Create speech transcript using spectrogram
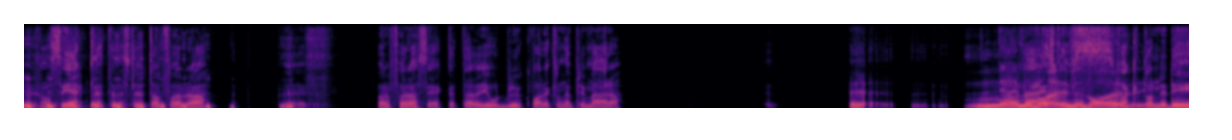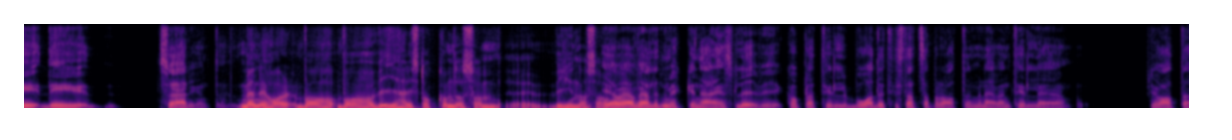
liksom, seklet eller slutet av förra, eh, förra, förra seklet där jordbruk var liksom det primära. Eh, nej, men vad... Men vad det, det, så är det ju inte. Men har, vad, vad har vi här i Stockholm då som eh, vi gynnas av? Ja, vi har väldigt mycket näringsliv kopplat till både till statsapparaten men även till eh, privata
